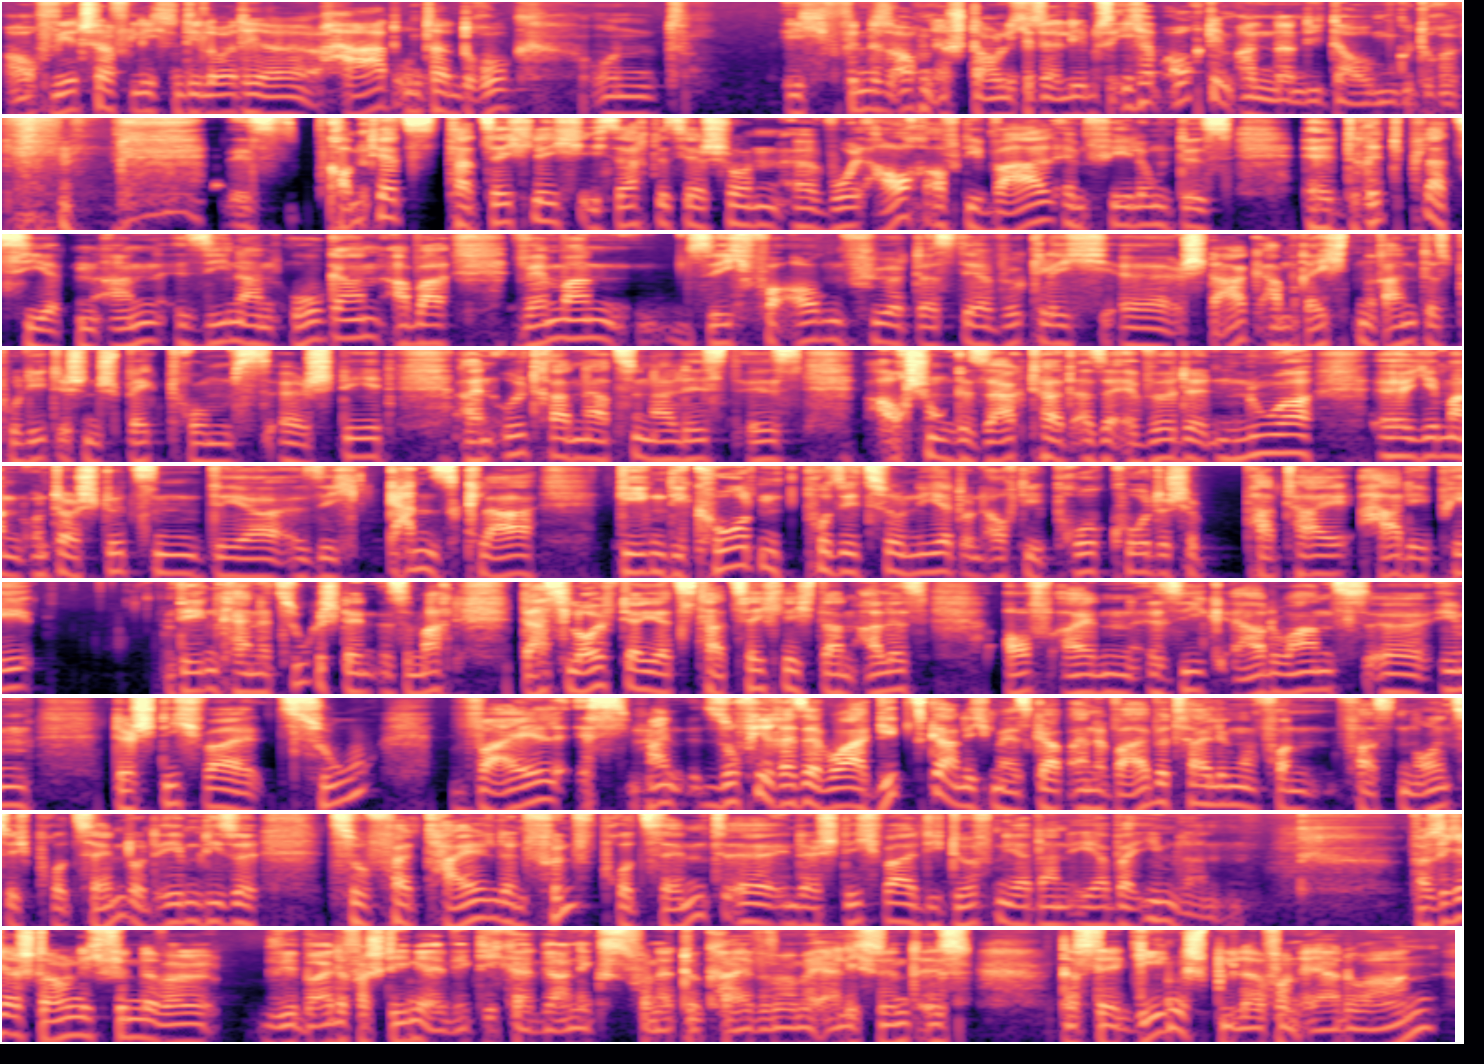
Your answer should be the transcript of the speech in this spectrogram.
Auch wirtschaftlich sind die Leute ja hart unter Druck und ich finde es auch ein erstaunliches Erlebnis. Ich habe auch dem anderen die Daumen gedrückt. es kommt jetzt tatsächlich, ich sagte es ja schon, äh, wohl auch auf die Wahlempfehlung des äh, Drittplatzierten an, Sinan Ogan. Aber wenn man sich vor Augen führt, dass der wirklich äh, stark am rechten Rand des politischen Spektrums äh, steht, ein Ultranationalist ist, auch schon gesagt hat, also er würde nur äh, jemanden unterstützen, der sich ganz klar gegen die Kurden positioniert und auch die pro-kurdische Partei HDP denen keine Zugeständnisse macht. Das läuft ja jetzt tatsächlich dann alles auf einen Sieg Erdogans äh, im der Stichwahl zu, weil es, ich meine, so viel Reservoir gibt's gar nicht mehr. Es gab eine Wahlbeteiligung von fast 90 Prozent und eben diese zu verteilenden fünf Prozent äh, in der Stichwahl, die dürften ja dann eher bei ihm landen. Was ich erstaunlich finde, weil wir beide verstehen ja in Wirklichkeit gar nichts von der Türkei, wenn wir mal ehrlich sind, ist, dass der Gegenspieler von Erdogan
